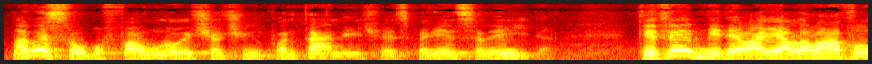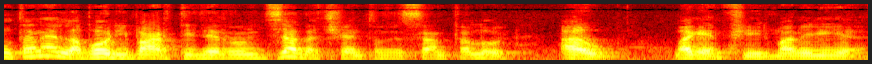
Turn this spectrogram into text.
Ma questo lo può fare uno che ha 50 anni, che ha esperienza di vita. Ti fermi, ti vai a lavare la fontanella, poi riparti terrorizzato a 160 all'ora. Oh, ma che film, verità?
